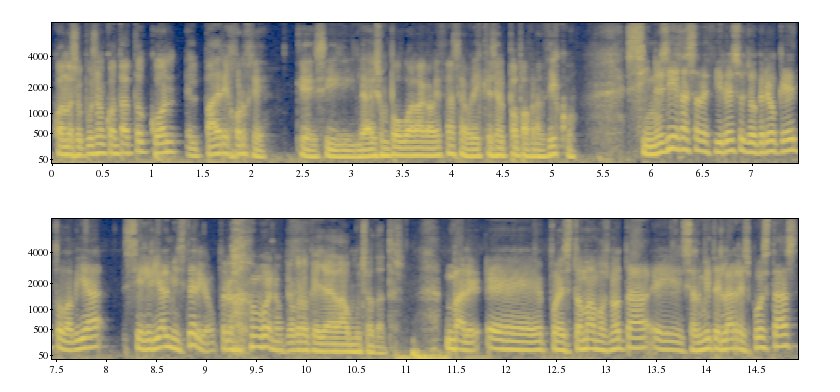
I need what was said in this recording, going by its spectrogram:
cuando se puso en contacto con el padre Jorge, que si le dais un poco a la cabeza sabréis que es el Papa Francisco. Si no llegas a decir eso, yo creo que todavía seguiría el misterio. Pero bueno, Yo creo que ya he dado muchos datos. Vale, eh, pues tomamos nota, eh, se admiten las respuestas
